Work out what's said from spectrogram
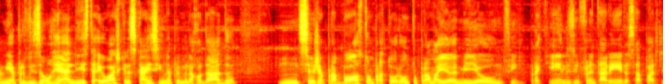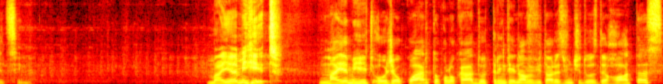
minha previsão realista, eu acho que eles caem sim na primeira rodada. hum, seja para Boston, para Toronto, para Miami ou enfim, para quem eles enfrentarem aí dessa parte de cima. Miami Heat. Miami Heat hoje é o quarto colocado, 39 vitórias, 22 derrotas.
